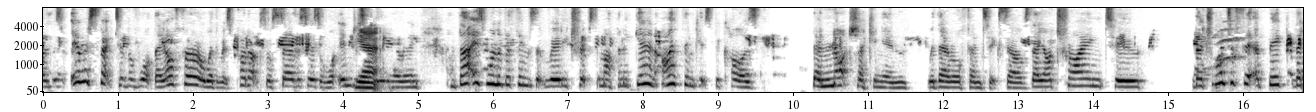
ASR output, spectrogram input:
owners, irrespective of what they offer or whether it's products or services or what industry yeah. they're in. And that is one of the things that really trips them up. And again, I think it's because they're not checking in with their authentic selves. They are trying to they're trying to fit a big they're,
